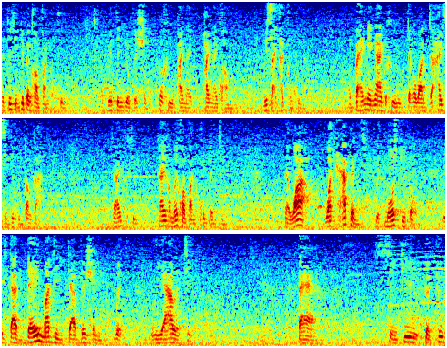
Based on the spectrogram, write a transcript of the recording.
ในที่สิ่งที่เป็นความฝันของคุณ within your vision ก็คือภายในภายในความวิสัยทัศน์ของคุณผมแปลให้ง่าย ๆ ก็คือจักรวาลจะให้สิ่งที่คุณต้องการจะให้สิ่งจะให้ทำให้ความฝันของคุณเป็นจริง แต่ว่า what happens with most people is that they muddy their vision with reality แต่สิ่งที่เกิดขึ้น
